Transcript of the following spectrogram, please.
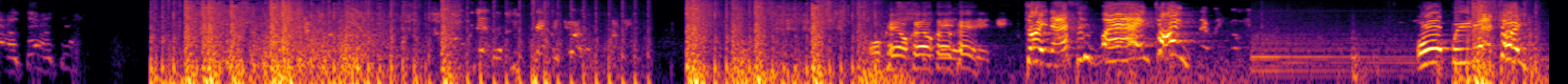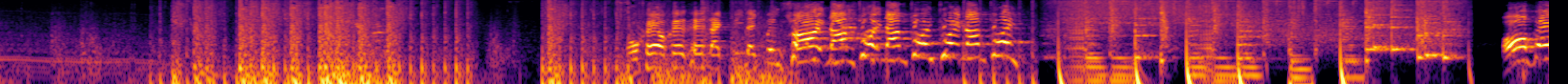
rồi té rồi té ok ok ok ok chơi nè xin về anh chơi ô pi nè chơi ok ok ok đánh đi đánh bên chơi đam chơi đam chơi chơi đam chơi អូខេ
